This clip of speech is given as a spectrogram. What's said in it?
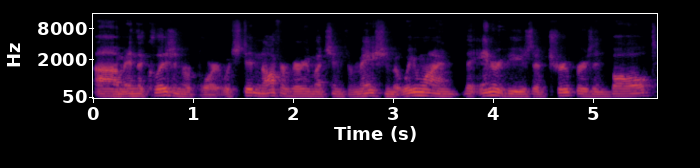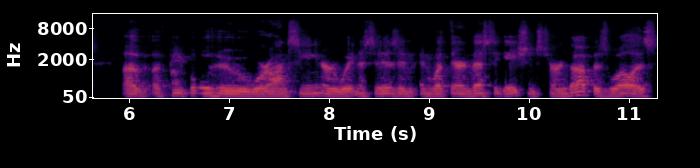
um, in the collision report, which didn't offer very much information. But we wanted the interviews of troopers involved, of, of people who were on scene or witnesses, and, and what their investigations turned up, as well as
